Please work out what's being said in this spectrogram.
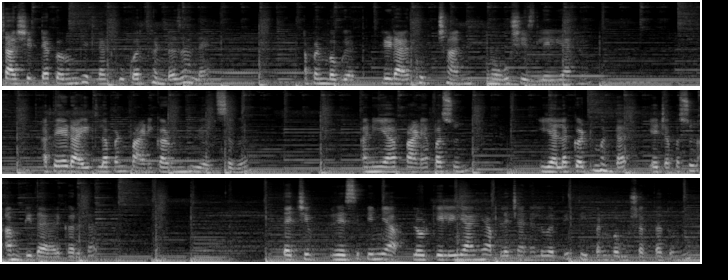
चार शिट्ट्या करून घेतल्यात कुकर थंड झालाय. आपण बघूयात आपली डाळ खूप छान मऊ शिजलेली आहे. आता या डाळीतलं आपण पाणी काढून घेऊयात सगळं. आणि या पाण्यापासून याला कट म्हणतात याच्यापासून आमटी तयार करतात. त्याची रेसिपी मी अपलोड केलेली आहे आपल्या चॅनलवरती ती पण बघू शकता तुम्ही.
